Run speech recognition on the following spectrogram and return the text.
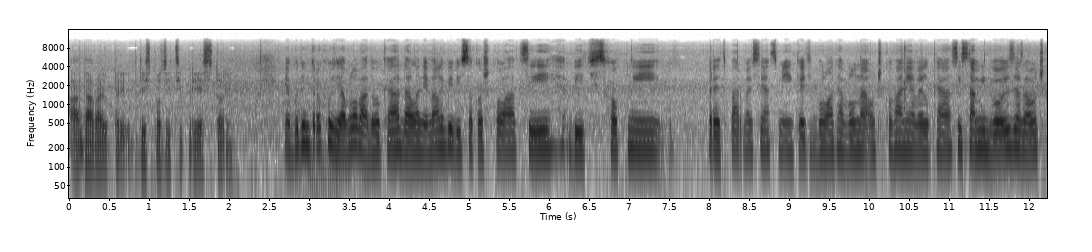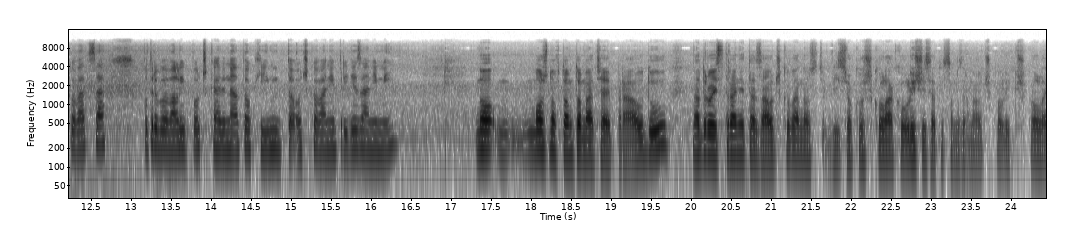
a dávajú pri, k dispozícii priestory. Ja budem trochu diablov advokát, ale nemali by vysokoškoláci byť schopní pred pár mesiacmi, keď bola tá vlna očkovania veľká, si sami dvojsť a zaočkovať sa. Potrebovali počkať na to, kým to očkovanie príde za nimi? No, možno v tomto máte aj pravdu. Na druhej strane tá zaočkovanosť vysokoškolákov, líši sa to samozrejme od školy k škole,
